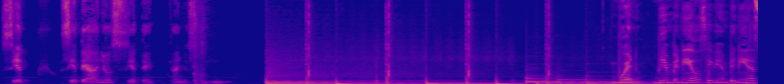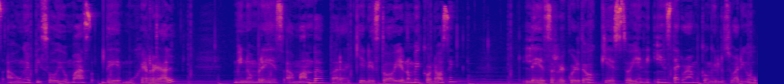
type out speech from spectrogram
siete, siete años, siete años. Bueno, bienvenidos y bienvenidas a un episodio más de Mujer Real. Mi nombre es Amanda, para quienes todavía no me conocen. Les recuerdo que estoy en Instagram con el usuario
